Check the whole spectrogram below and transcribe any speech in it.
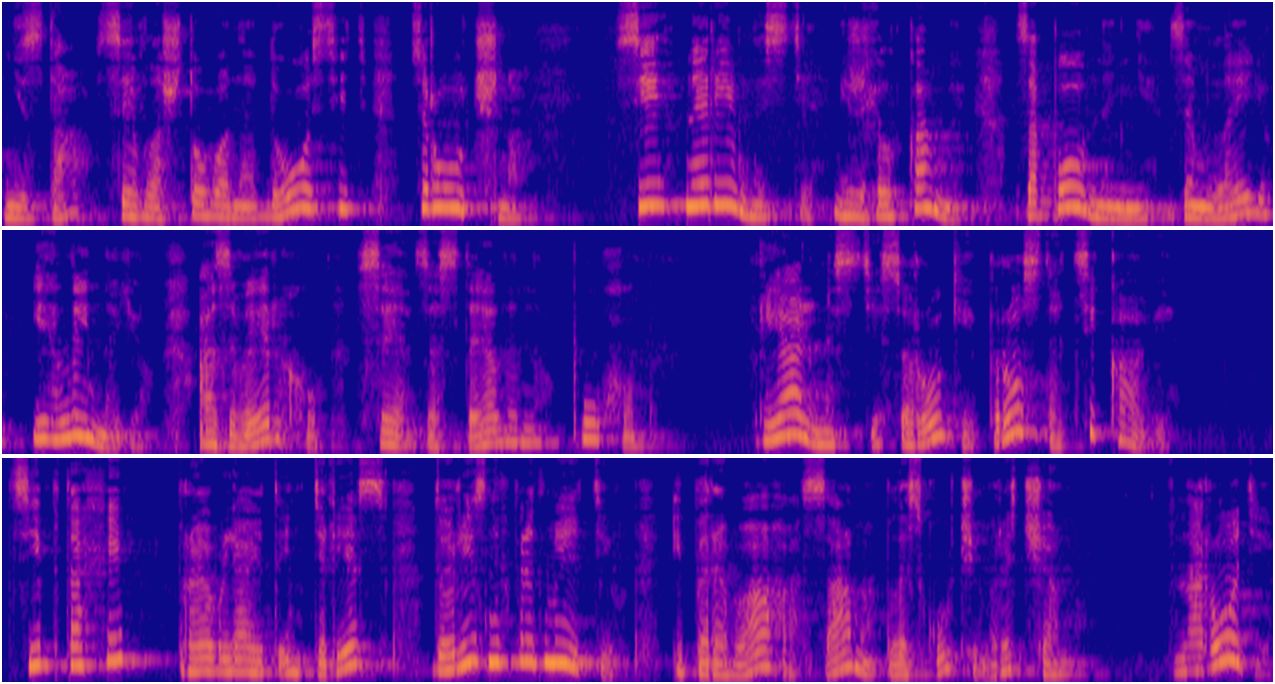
гнізда все влаштовано досить зручно. Всі нерівності між гілками заповнені землею і глиною, а зверху все застелено пухом. В реальності сороки просто цікаві. Ці птахи проявляють інтерес до різних предметів і перевага саме блискучим речам. В народі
